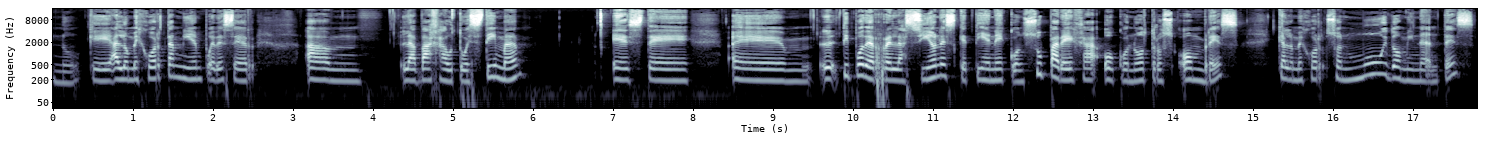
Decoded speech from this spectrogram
¿no? Que a lo mejor también puede ser la baja autoestima, este, Em, el tipo de relaciones que tiene con su pareja o con otros hombres que a lo mejor son muy dominantes.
